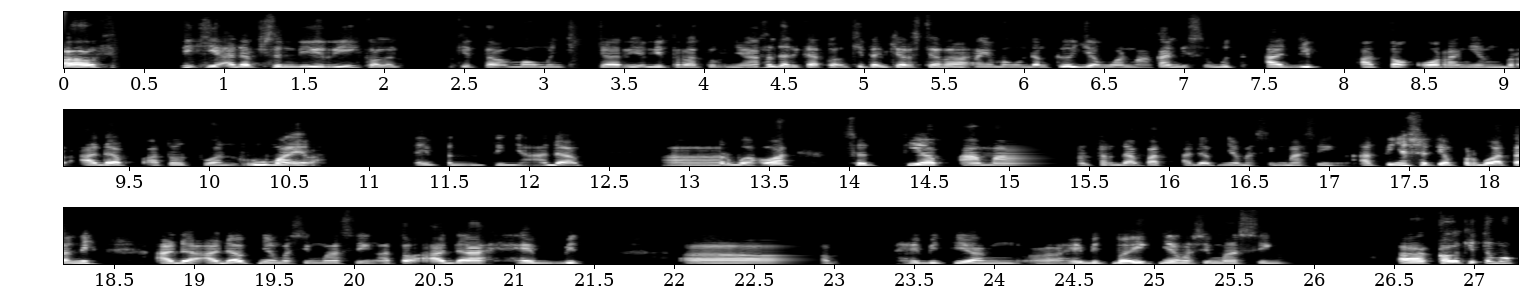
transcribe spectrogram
uh, fikih adab sendiri kalau kita mau mencari literaturnya dari kata kita bicara secara yang mengundang kejamuan makan disebut adib atau orang yang beradab atau tuan rumah ya ini pentingnya adab. Uh, bahwa setiap amal terdapat adabnya masing-masing. Artinya setiap perbuatan nih ada adabnya masing-masing atau ada habit uh, habit yang uh, habit baiknya masing-masing. Uh, kalau kita mau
